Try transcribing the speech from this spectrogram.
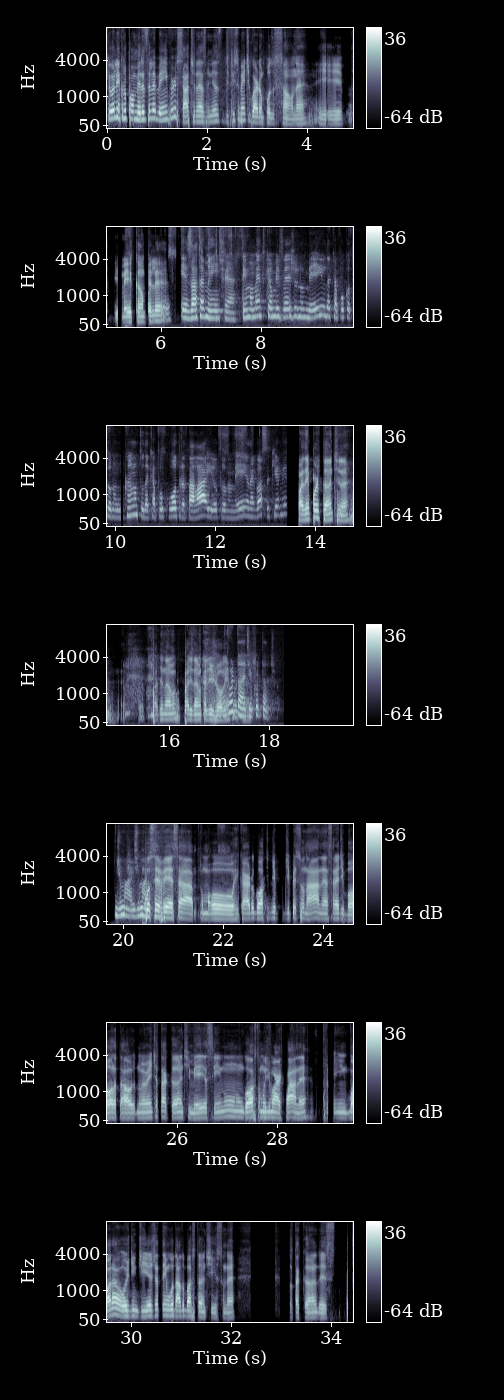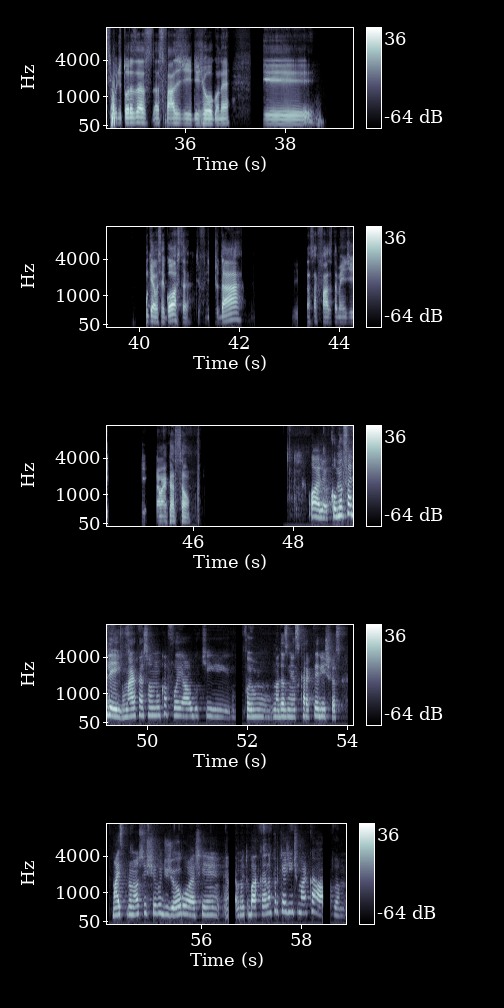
que o elenco do Palmeiras ele é bem versátil, né? As meninas dificilmente guardam posição, né? E, e meio campo ele é. Exatamente, é. Tem momento que eu me vejo no meio, daqui a pouco eu tô num canto, daqui a pouco outra tá lá e eu tô no meio. O negócio aqui é meio. Mas é importante, né? Pra dinâmica, pra dinâmica de jogo é, é importante. É importante, é importante. Demais, demais. Você vê essa. O Ricardo gosta de, de pressionar, né? Essa área de bola tal. Normalmente atacante, meio, assim, não, não gosta muito de marcar, né? embora hoje em dia já tenha mudado bastante isso, né? Os atacantes participam de todas as, as fases de, de jogo, né? E como que é? Você gosta de, de ajudar nessa fase também de, de marcação? Olha, como eu falei, marcação nunca foi algo que foi um, uma das minhas características. Mas para o nosso estilo de jogo, eu acho que é muito bacana porque a gente marca alto.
